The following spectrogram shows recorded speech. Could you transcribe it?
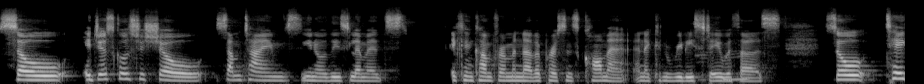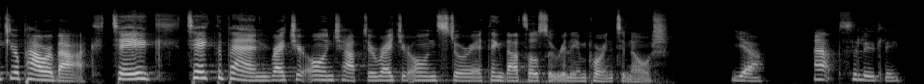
So it just goes to show sometimes you know these limits it can come from another person's comment and it can really stay with mm-hmm. us. So take your power back. Take take the pen write your own chapter write your own story. I think that's also really important to note. Yeah absolutely.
